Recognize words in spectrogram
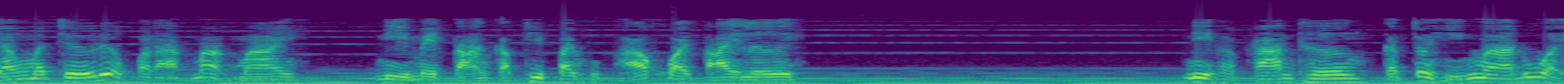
ยังมาเจอเรื่องประหลาดมากมาย นี่ไม่ต่างกับที่ไปหุบผาควายตายเลย นี่พระพรานเทิงกับเจ้าหิงมาด้วย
